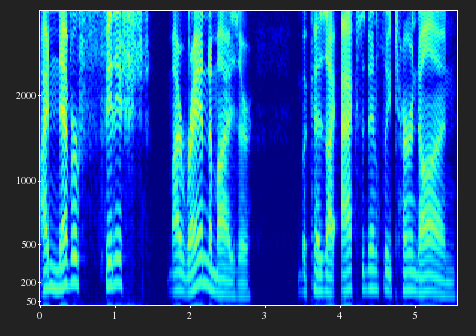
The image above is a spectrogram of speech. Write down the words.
I never finished my randomizer because I accidentally turned on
